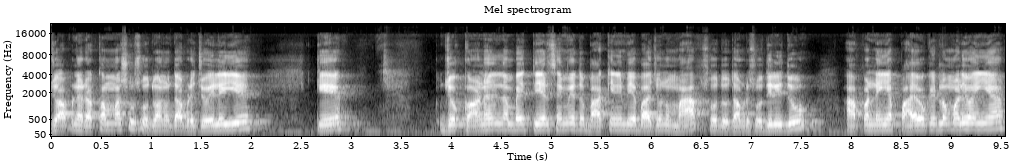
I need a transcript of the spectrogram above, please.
જો આપણે રકમમાં શું શોધવાનું તો આપણે જોઈ લઈએ કે જો કર્ણની લંબાઈ તેર સેમી હોય તો બાકીની બે બાજુનું માપ શોધો. તો આપણે શોધી લીધું. આપણને અહીંયા પાયો કેટલો મળ્યો અહીંયા?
